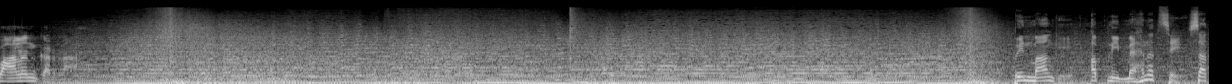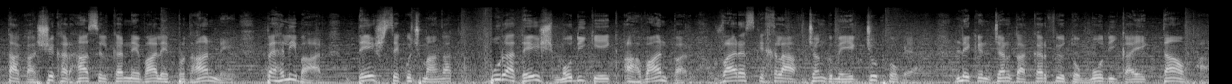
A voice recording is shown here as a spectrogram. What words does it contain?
पालन करना है। बिन मांगे। अपनी मेहनत से सत्ता का शिखर हासिल करने वाले प्रधान ने पहली बार देश से कुछ मांगा था। पूरा देश मोदी के एक आह्वान पर वायरस के खिलाफ जंग में एकजुट हो गया। लेकिन जनता कर्फ्यू तो मोदी का एक दांव था।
